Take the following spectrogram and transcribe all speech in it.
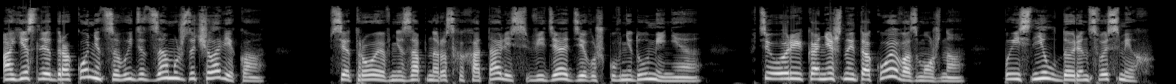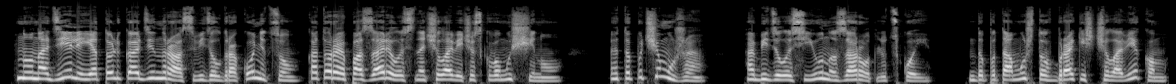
А если драконица выйдет замуж за человека? Все трое внезапно расхохотались, введя девушку в недоумение. В теории, конечно, и такое возможно, пояснил Дорин свой смех. Но на деле я только один раз видел драконицу, которая позарилась на человеческого мужчину. Это почему же? Обиделась Юна за род людской. Да потому что в браке с человеком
